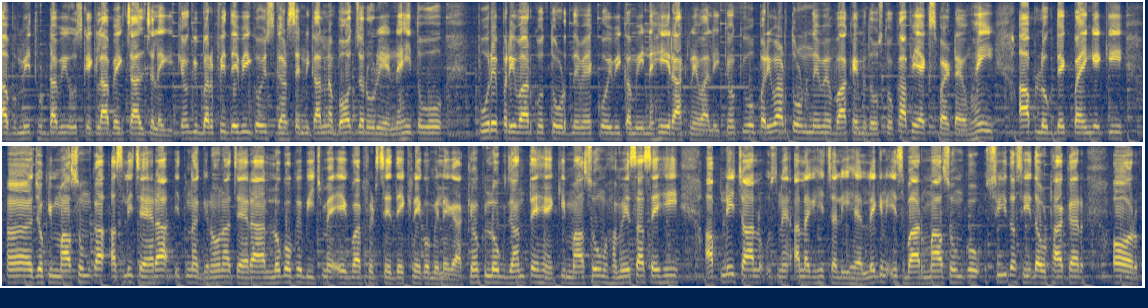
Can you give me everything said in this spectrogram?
अब मीत हुड्डा भी उसके खिलाफ एक चाल चलेगी। क्योंकि बर्फ़ी देवी को इस घर से निकालना बहुत ज़रूरी है, नहीं तो वो पूरे परिवार को तोड़ने में कोई भी कमी नहीं रखने वाली, क्योंकि वो परिवार तोड़ने में वाकई में दोस्तों काफ़ी एक्सपर्ट है। वहीं आप लोग देख पाएँगे कि जो कि मासूम का असली चेहरा, इतना घिनौना चेहरा लोगों के बीच में एक बार फिर से देखने को मिलेगा, क्योंकि लोग जानते हैं कि मासूम हमेशा से ही अपनी चाल उसने अलग ही चली है। लेकिन इस बार मासूम को सीधा सीधा उठाकर और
